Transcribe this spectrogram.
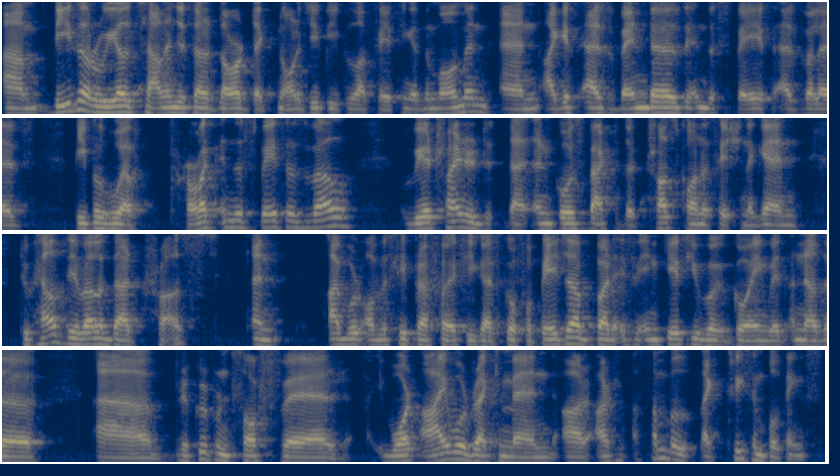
Um, these are real challenges that a lot of technology people are facing at the moment. And I guess as vendors in the space, as well as people who have product in the space as well, we are trying to do that and goes back to the trust conversation again to help develop that trust. And i would obviously prefer if you guys go for PageUp but if in case you were going with another uh, recruitment software what i would recommend are, are simple like three simple things.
